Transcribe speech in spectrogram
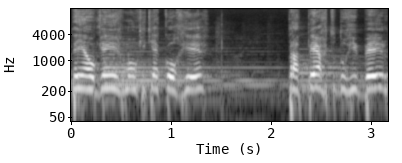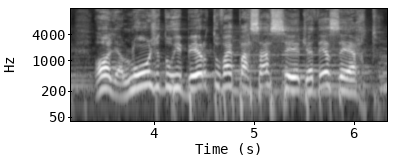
Tem alguém, irmão, que quer correr para perto do ribeiro? Olha, longe do ribeiro tu vai passar sede, é deserto.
